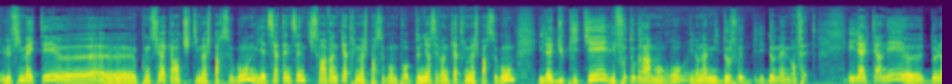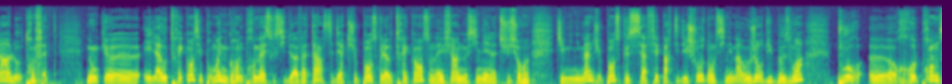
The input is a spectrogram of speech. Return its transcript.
Le film a été euh, euh, conçu à 48 images par seconde, mais il y a certaines scènes qui sont à 24 images par seconde. Pour obtenir ces 24 images par seconde, il a dupliqué les photogrammes, en gros. Il en a mis deux, euh, les deux mêmes, en fait. Et il a alterné de l'un à l'autre, en fait. Donc, euh, et la haute fréquence est pour moi une grande promesse aussi de Avatar. C'est-à-dire que je pense que la haute fréquence, on avait fait un ciné là-dessus sur euh, Gemini Man, je pense que ça fait partie des choses dont le cinéma a aujourd'hui besoin pour euh, reprendre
